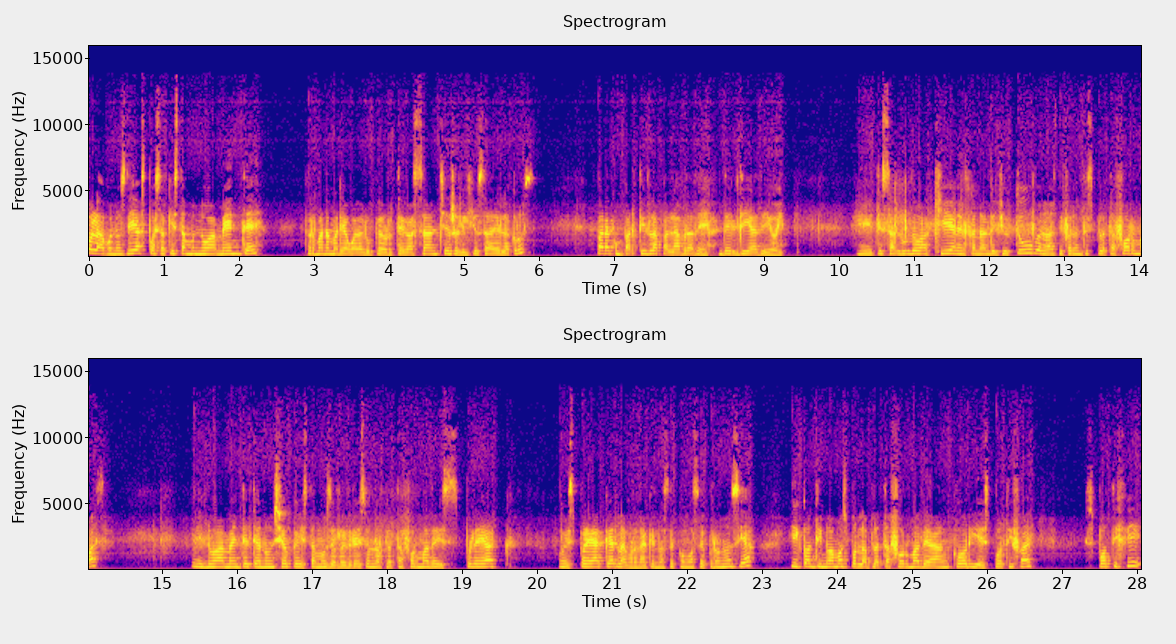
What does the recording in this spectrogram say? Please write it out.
Hola, buenos días. Pues aquí estamos nuevamente, tu hermana María Guadalupe Ortega Sánchez, religiosa de la Cruz, para compartir la palabra de, del día de hoy. Eh, te saludo aquí en el canal de YouTube, en las diferentes plataformas. Y nuevamente te anuncio que estamos de regreso en la plataforma de Spreak o Spreaker, la verdad que no sé cómo se pronuncia. Y continuamos por la plataforma de Anchor y Spotify. Spotify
